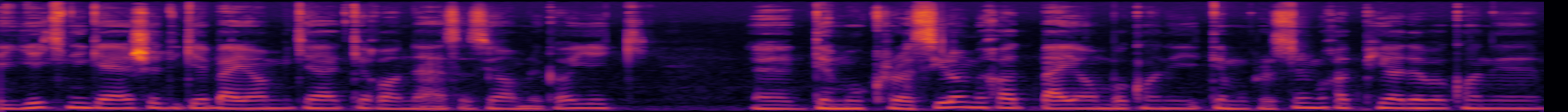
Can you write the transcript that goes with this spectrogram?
یک نگرش دیگه بیان می‌کرد که قانون اساسی آمریکا یک دموکراسی رو می‌خواد بیان بکنه یک دموکراسی رو می‌خواد پیاده بکنه.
